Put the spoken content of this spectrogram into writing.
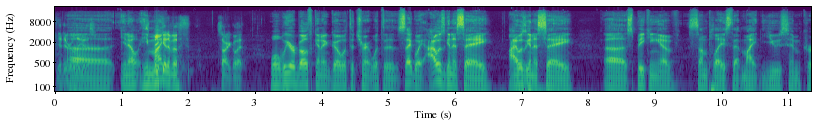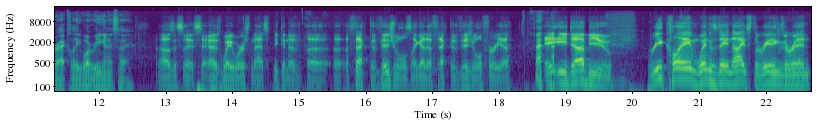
Yeah, it really uh, is. You know, he Speaking might. of a, sorry, go ahead. Well, we were both going to go with the trend with the segue. I was going to say I was going to say, uh, speaking of someplace that might use him correctly, what were you going to say? I was going to say, say I was way worse than that. Speaking of uh, uh, effective visuals, I got an effective visual for you. AEW reclaim Wednesday nights. The ratings are in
